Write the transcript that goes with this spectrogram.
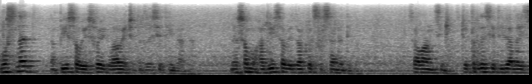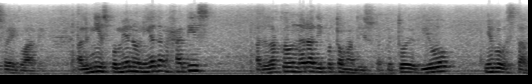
musned, napisao je svoje glave 40.000. Ne samo hadisa, već dakle sa senedima, sa lancima, 40.000 iz svoje glave. Ali nije spomenuo ni jedan hadis, a da dakle on ne radi po tom hadisu. Dakle, to je bio njegov stav.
